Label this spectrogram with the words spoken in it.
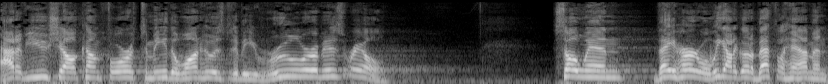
Out of you shall come forth to me the one who is to be ruler of Israel. So when they heard, well, we got to go to Bethlehem, and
